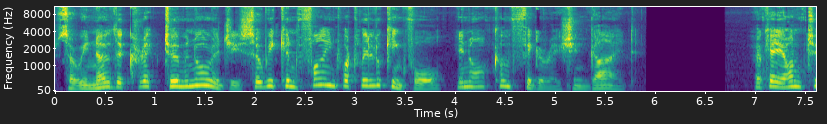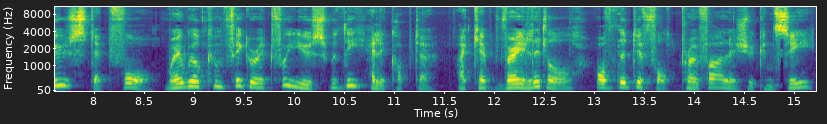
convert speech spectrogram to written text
so we know the correct terminology so we can find what we're looking for in our configuration guide. Okay, on to step 4, where we'll configure it for use with the helicopter. I kept very little of the default profile as you can see.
